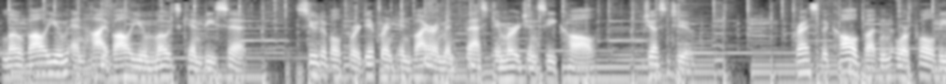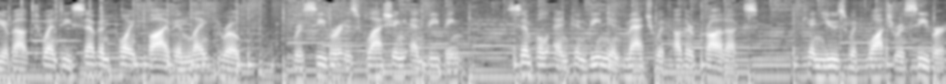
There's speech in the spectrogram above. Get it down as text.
low volume and high volume modes can be set, suitable for different environment. Fast emergency call, just to press the call button or pull the about 27.5 in length rope, receiver is flashing and beeping, simple and convenient match with other products, can use with watch receiver,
